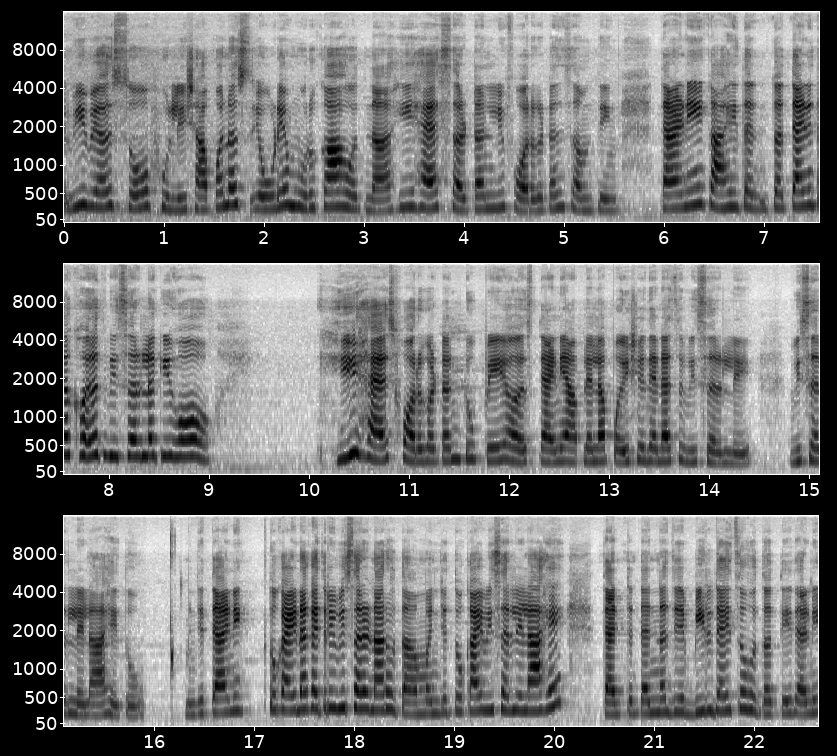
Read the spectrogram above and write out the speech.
we were so foolish आपणच एवढे मूर्ख आहोत ना. He has certainly forgotten something त्याने काही तर त्याने तर खरंच विसरलं की हो. He has forgotten to pay us त्याने आपल्याला पैसे देण्याचं विसरले विसरलेला आहे तो. म्हणजे त्याने तो काही ना काहीतरी विसरणार होता. म्हणजे तो काय विसरलेला आहे? त्या त्यांना जे बिल द्यायचं होतं ते त्यांनी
